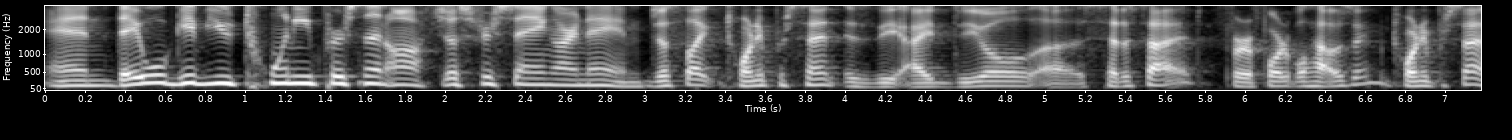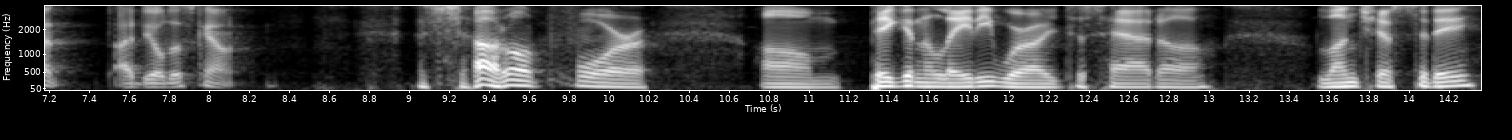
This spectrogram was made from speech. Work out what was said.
And they will give you twenty percent off just for saying our name. Just like 20% is the ideal uh, set aside for affordable housing, 20% ideal discount. A shout out for um, Pig and a Lady, where I just had uh, lunch yesterday.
